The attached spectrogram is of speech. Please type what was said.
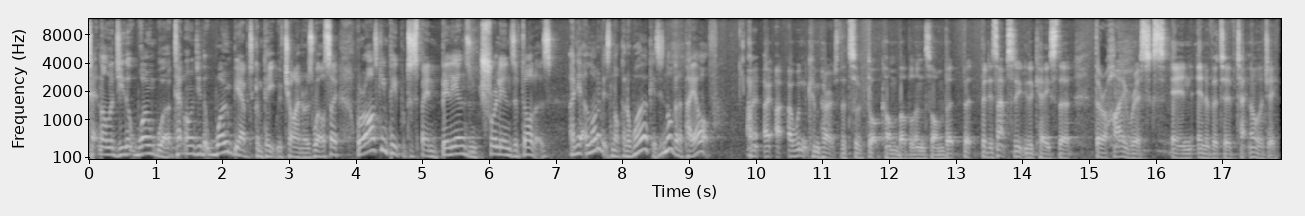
technology that won't work, technology that won't be able to compete with China as well. So we're asking people to spend billions and trillions of dollars, and yet a lot of it's not going to work. Is it's not going to pay off. I, I, I wouldn't compare it to the sort of dot-com bubble and so on, but, but, but it's absolutely the case that there are high risks in innovative technology.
